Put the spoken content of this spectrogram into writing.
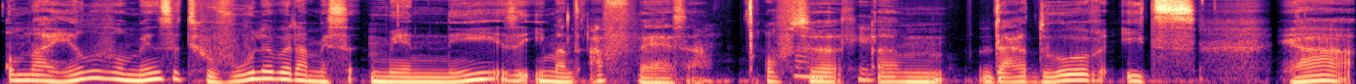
Omdat heel veel mensen het gevoel hebben dat met, met nee ze iemand afwijzen. Of ze ah, ehm, daardoor iets, ja,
